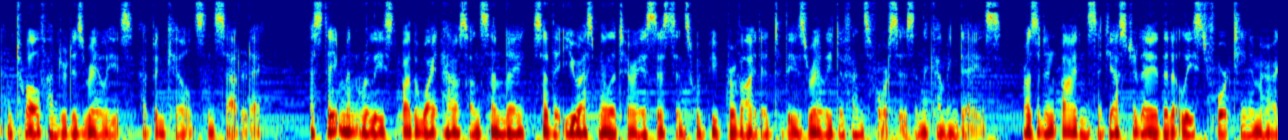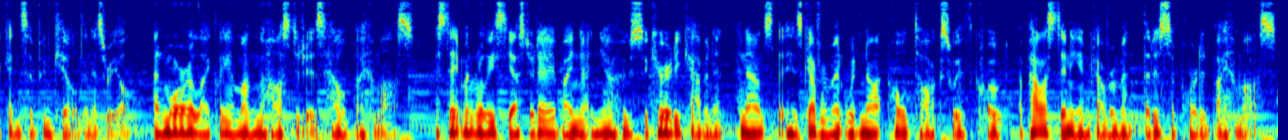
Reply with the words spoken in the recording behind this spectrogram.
and 1,200 Israelis have been killed since Saturday. A statement released by the White House on Sunday said that U.S. military assistance would be provided to the Israeli Defense Forces in the coming days. President Biden said yesterday that at least 14 Americans have been killed in Israel, and more are likely among the hostages held by Hamas. A statement released yesterday by Netanyahu's security cabinet announced that his government would not hold talks with, quote, a Palestinian government that is supported by Hamas.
